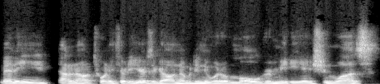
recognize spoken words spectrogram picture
many I don't know 20, 30 years ago, nobody knew what a mold remediation was,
